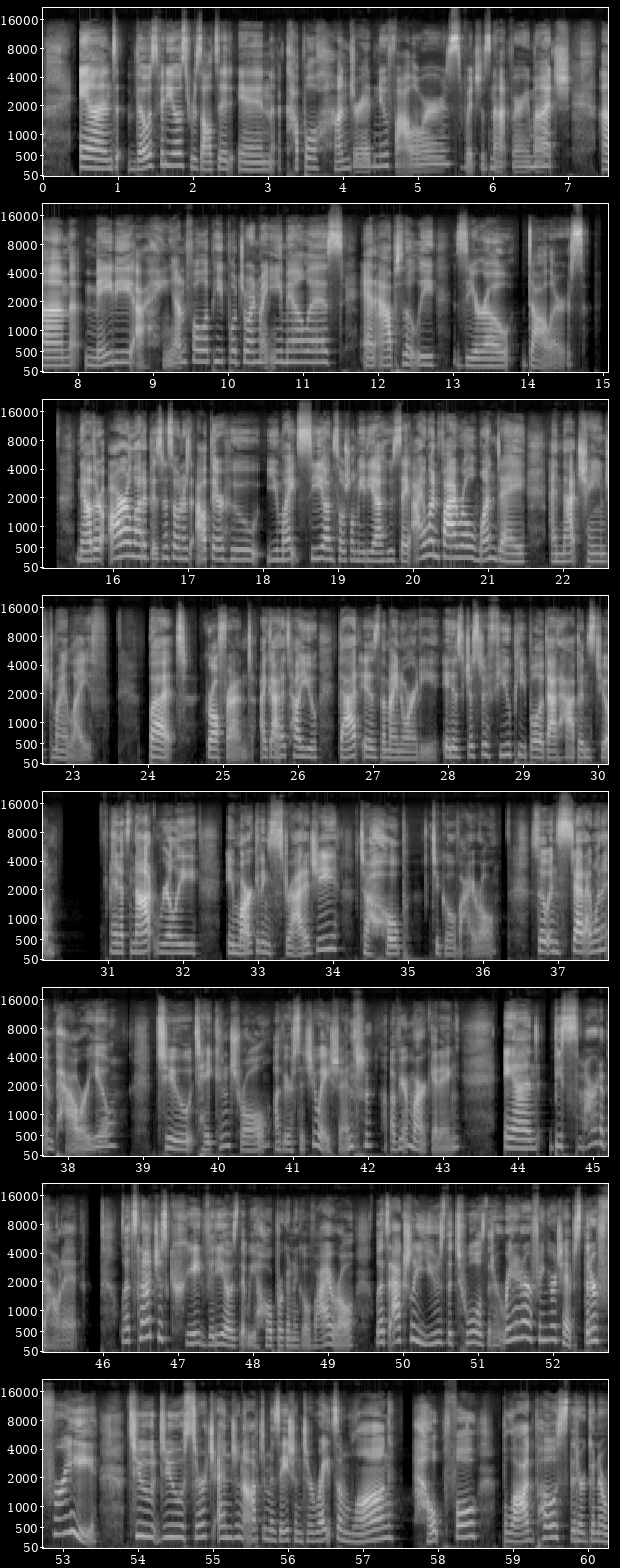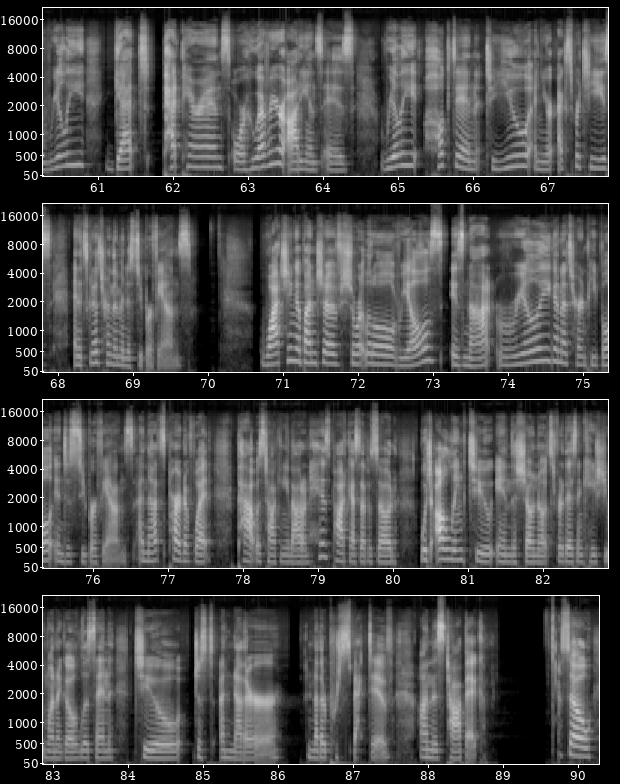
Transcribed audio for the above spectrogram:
And those videos resulted in a couple hundred new followers, which is not very much. Um, maybe a handful of people joined my email list and absolutely zero dollars. Now, there are a lot of business owners out there who you might see on social media who say, I went viral one day and that changed my life. But girlfriend, I gotta tell you, that is the minority. It is just a few people that that happens to. And it's not really a marketing strategy to hope to go viral. So instead, I wanna empower you to take control of your situation, of your marketing, and be smart about it. Let's not just create videos that we hope are going to go viral. Let's actually use the tools that are right at our fingertips, that are free to do search engine optimization, to write some long, helpful blog posts that are going to really get pet parents or whoever your audience is really hooked in to you and your expertise, and it's going to turn them into super fans watching a bunch of short little reels is not really going to turn people into super fans. And that's part of what Pat was talking about on his podcast episode, which I'll link to in the show notes for this in case you want to go listen to just another another perspective on this topic. So,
